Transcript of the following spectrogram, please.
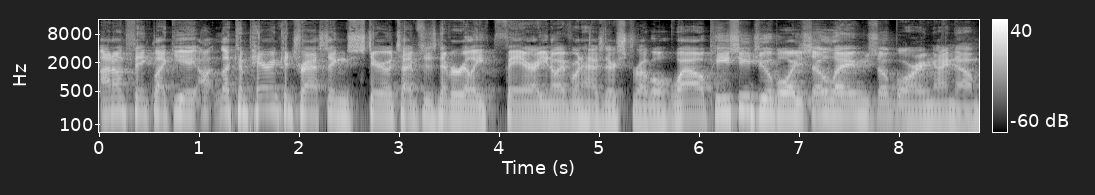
I don't think like you uh, like comparing contrasting stereotypes is never really fair. You know, everyone has their struggle. Wow, PC Jew boy, so lame, so boring. I know.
